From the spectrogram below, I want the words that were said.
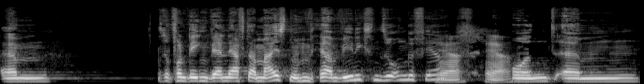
Ähm, so von wegen, wer nervt am meisten und wer am wenigsten so ungefähr. Ja, ja. Und ähm,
